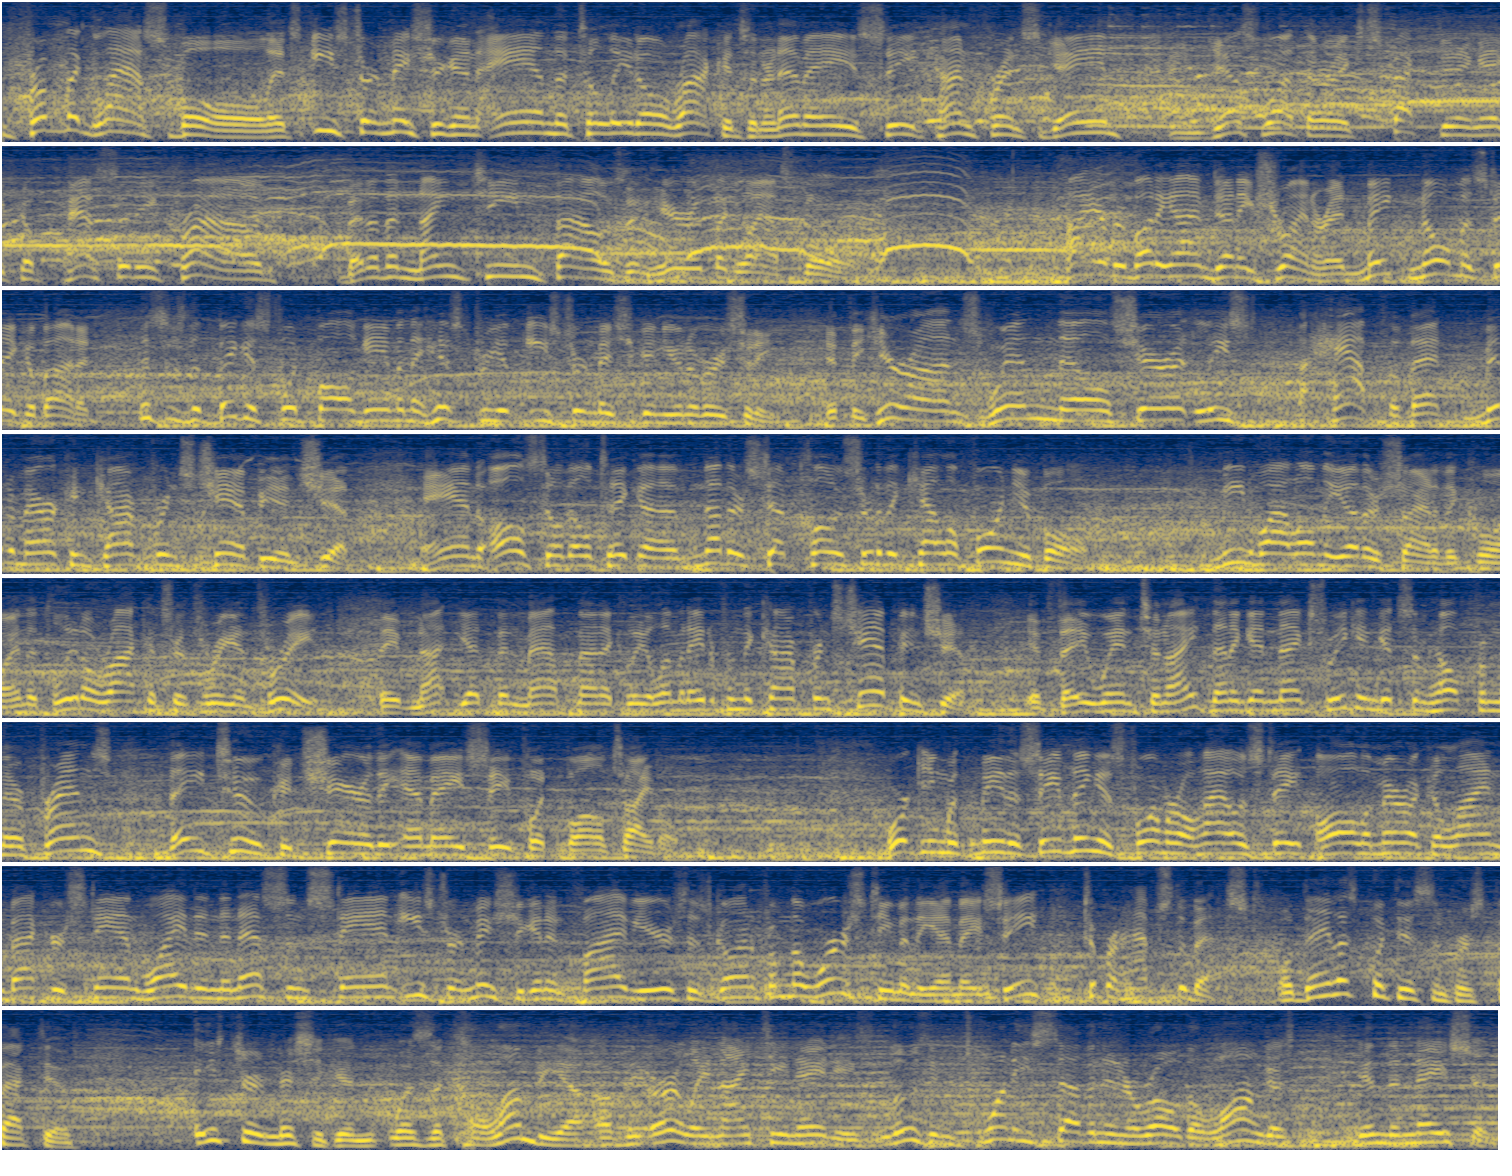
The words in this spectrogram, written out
Live from the Glass Bowl. It's Eastern Michigan and the Toledo Rockets in an MAC conference game. And guess what? They're expecting a capacity crowd better than 19,000 here at the Glass Bowl. Hi, everybody. I'm Denny Schreiner, and make no mistake about it, this is the biggest football game in the history of Eastern Michigan University. If the Hurons win, they'll share at least a half of that Mid-American Conference championship. And also, they'll take another step closer to the California Bowl. Meanwhile, on the other side of the coin, the Toledo Rockets are 3 and 3. They've not yet been mathematically eliminated from the conference championship. If they win tonight, then again next week and get some help from their friends, they too could share the MAC football title. Working with me this evening is former Ohio State All-America linebacker Stan White. And in essence, Stan, Eastern Michigan in five years has gone from the worst team in the MAC to perhaps the best. Well, Dane, let's put this in perspective. Eastern Michigan was the Columbia of the early 1980s, losing 27 in a row, the longest in the nation.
